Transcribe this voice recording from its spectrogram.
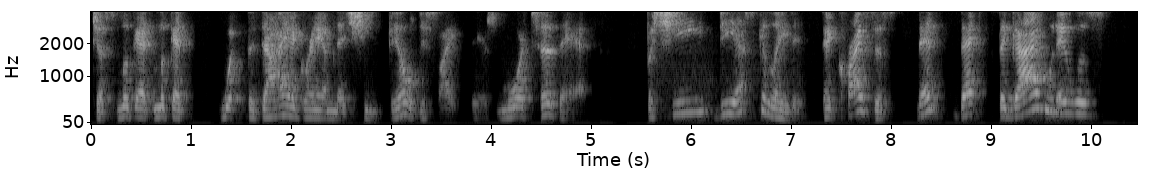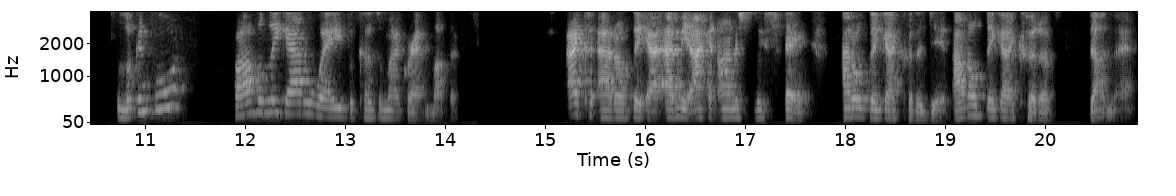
just look at look at what the diagram that she built. It's like there's more to that, but she de-escalated that crisis. That that the guy who they was looking for probably got away because of my grandmother. I could, I don't think I, I mean, I can honestly say I don't think I could have did. I don't think I could have done that.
